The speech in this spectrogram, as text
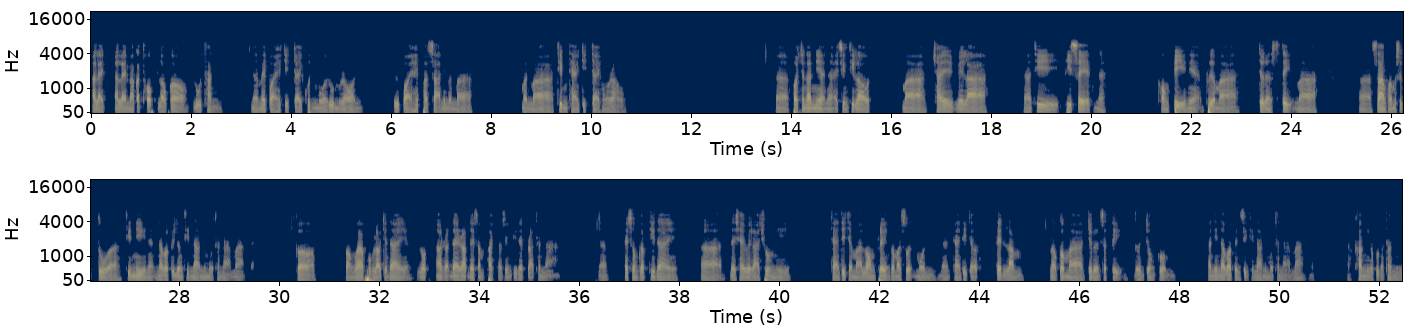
อะไรอะไรมากระทบเราก็รู้ทันนะไม่ปล่อยให้จิตใจขุนมัวรุ่มร้อน หรือปล่อยให้ภาษานี่มันมา มันมาทิ่มแทงจิตใจของเราเพราะฉะนั้นเนี่ยนะไอสิ่งที่เรามาใช้เวลาที่พิเศษนะของปีเนี่ยเพื่อมาเจริญสติมา สร้างความรู้สึกตัวที่นี่นะนับว่าเป็นเรื่องที่น่านุโมทนามากก็หวังว่าพวกเราจะได้ลบได้รับได้สัมผัสกับสิ่งที่ได้ปรารถนานะให้สมกับที่ได้ได้ใช้เวลาช่วงนี้ แทนที่จะมาร้องเพลงก็มาสวดมนต์นะแทนที่จะเต้นลำเราก็มาเจริญสติเดินจงกรม อันนี้นับว่าเป็นสิ่งที่น่านุโมทนามากนะคำนี้ก็พูดกันเท่านี้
